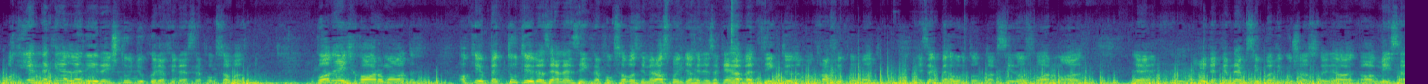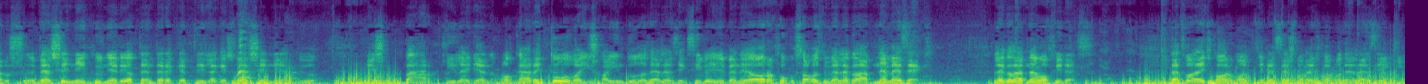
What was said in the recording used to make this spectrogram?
aki ennek ellenére is tudjuk, hogy a Fideszre fog szavazni. Van egy harmad, aki meg tudja, az ellenzékre fog szavazni, mert azt mondja, hogy ezek elvették tőlem a trafikomat, ezek beoltottak szinofarmal, e, én nekem nem szimpatikus az, hogy a, a Mészáros verseny nélkül nyeri a tendereket tényleges verseny nélkül. És bárki legyen, akár egy tolva is, ha indul az ellenzék szíveiben, én arra fogok szavazni, mert legalább nem ezek. Legalább nem a Fidesz. Tehát van egy harmad, Fideszes van egy harmad ellenzéki.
